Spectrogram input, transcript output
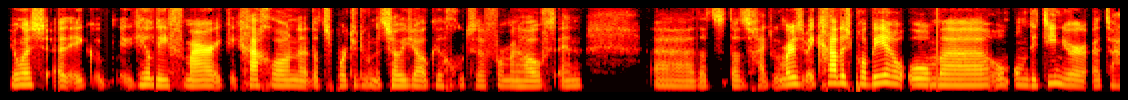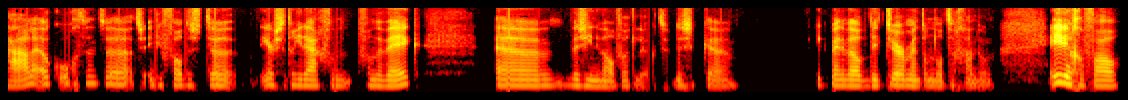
Jongens, uh, ik, ik heel lief, maar ik, ik ga gewoon uh, dat sporten doen. Dat is sowieso ook heel goed voor mijn hoofd. En dat, dat ga ik doen. Maar dus, ik ga dus proberen om, om, om die tien uur te halen elke ochtend. in ieder geval dus de eerste drie dagen van de, van de week. we zien wel of het lukt. Dus ik, ik ben wel determined om dat te gaan doen. In ieder geval,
